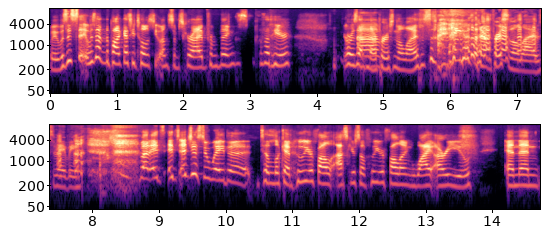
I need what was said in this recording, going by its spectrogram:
Wait, was this it was that in the podcast you told us you unsubscribe from things? Was that here? Or was that in our Um, personal lives? I think it was in our personal lives, maybe. but it's, it's it's just a way to to look at who you're follow ask yourself who you're following why are you and then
